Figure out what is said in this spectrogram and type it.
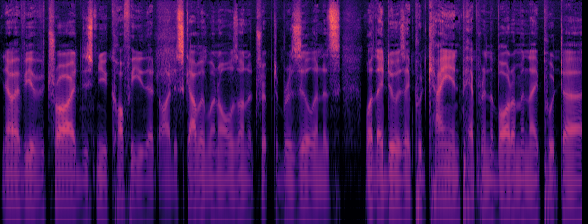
you know, have you ever tried this new coffee that I discovered when I was on a trip to Brazil?" And it's what they do is they put cayenne pepper in the bottom and they put uh,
